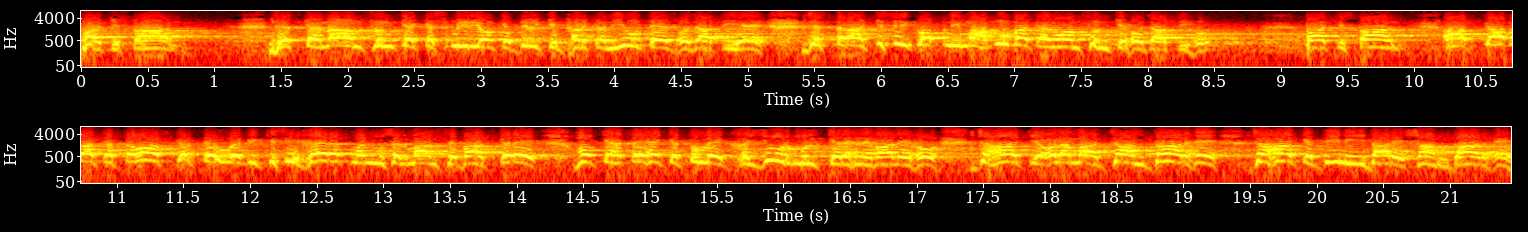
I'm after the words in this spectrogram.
پاکستان، جس کا نام سن کے کشمیریوں کے دل کی دھڑکن یوں تیز ہو جاتی ہے، جس طرح کسی کو اپنی محبوبہ کا نام سن کے ہو جاتی ہو۔ پاکستان، آپ کعبہ کا طواف کرتے ہوئے بھی کسی غیرت مند مسلمان سے بات کرے، وہ کہتے ہیں کہ تم ایک غیور ملک کے رہنے والے ہو، جہاں کے علماء جاندار ہیں، جہاں کے دینی ادارے شاندار ہیں۔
